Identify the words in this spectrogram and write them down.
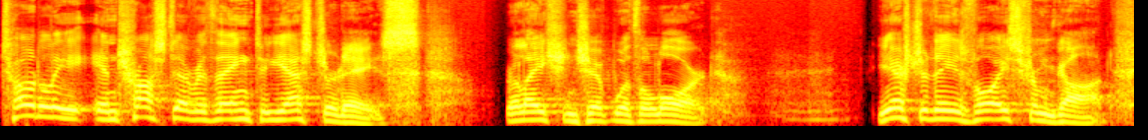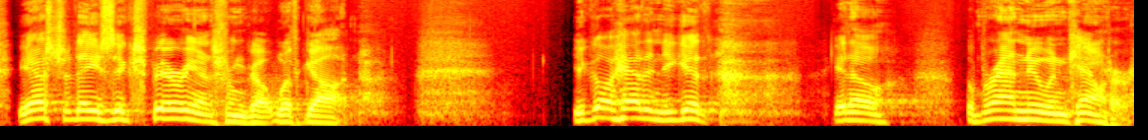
totally entrust everything to yesterday's relationship with the Lord. Yesterday's voice from God, yesterday's experience from God, with God. You go ahead and you get, you know, a brand new encounter.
